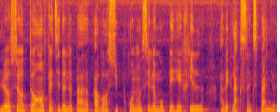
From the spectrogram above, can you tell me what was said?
Leur seul tort, en fait, c'est de ne pas avoir su prononcer le mot péril avec l'accent espagnol.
